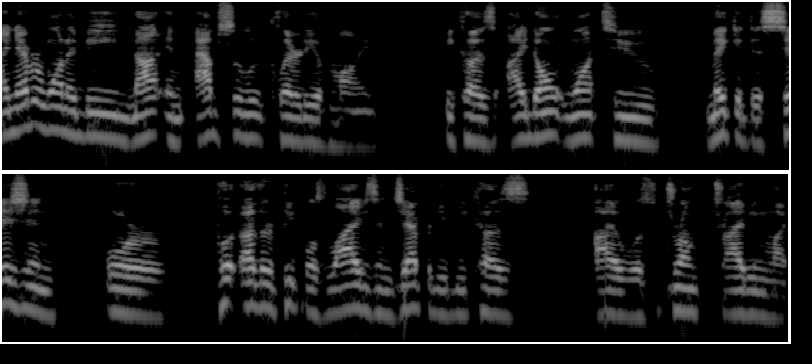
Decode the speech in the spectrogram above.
I never want to be not in absolute clarity of mind because I don't want to make a decision or put other people's lives in jeopardy because I was drunk driving my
